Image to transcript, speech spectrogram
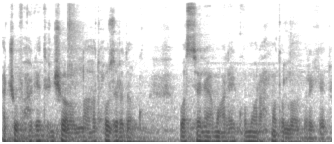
هتشوفوا حاجات إن شاء الله هتحوز رضاكم والسلام عليكم ورحمة الله وبركاته.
